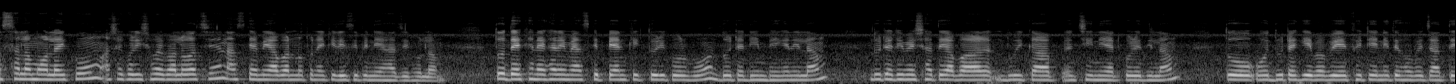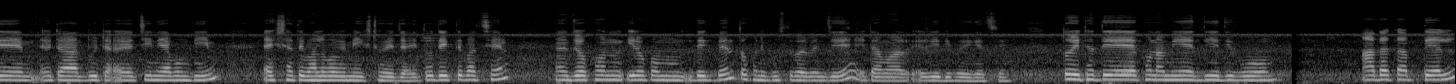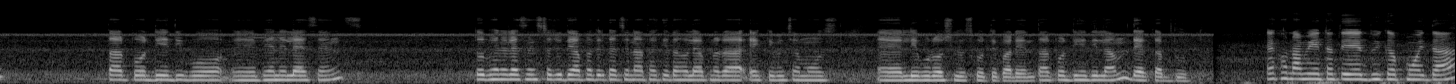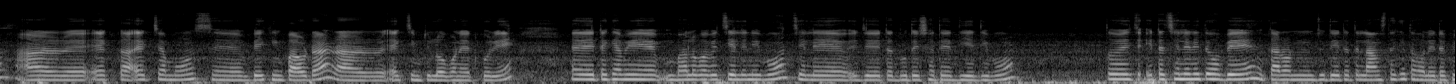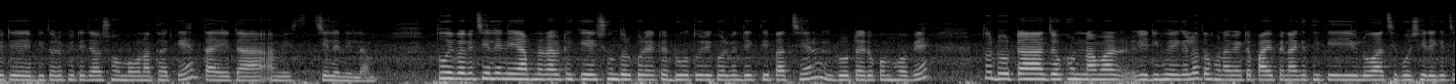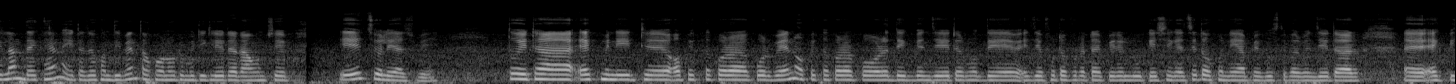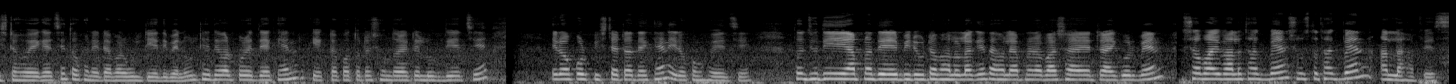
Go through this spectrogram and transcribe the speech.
আসসালামু আলাইকুম। আশা করি সবাই ভালো আছেন। আজকে আমি আবার নতুন একটি রেসিপি নিয়ে হাজির হলাম। তো দেখেন, এখানে আমি আজকে প্যানকেক তৈরি করব। দুইটা ডিম ভেঙে নিলাম। দুইটা ডিমের সাথে আবার দুই কাপ চিনি অ্যাড করে দিলাম। তো ওই দুটাকে এভাবে ফেটিয়ে নিতে হবে যাতে এটা দুইটা চিনি এবং ডিম একসাথে ভালোভাবে মিক্সড হয়ে যায়। তো দেখতে পাচ্ছেন যখন এরকম দেখবেন, তখনই বুঝতে পারবেন যে এটা আমার রেডি হয়ে গেছে। তো এটাতে এখন আমি দিয়ে দিব আধা কাপ তেল। তারপর দিয়ে দিব ভ্যানিলা এসেন্স তো ভ্যানিলা এসেন্সটা যদি আপনাদের কাছে না থাকে, তাহলে আপনারা এক টেবিল চামচ লেবু রস ইউজ করতে পারেন। তারপর দিয়ে দিলাম দেড় কাপ দুধ। এখন আমি এটাতে দুই কাপ ময়দা আর এক এক চামচ বেকিং পাউডার আর এক চিমটি লবণ অ্যাড করে এটাকে আমি ভালোভাবে চেলে নিব। চেলে যে এটা দুধের সাথে দিয়ে দিব। তো এটা ছেলে নিতে হবে, কারণ যদি এটাতে লাঞ্চ থাকে তাহলে এটা ফেটে, ভিতরে ফেটে যাওয়ার সম্ভাবনা থাকে, তাই এটা আমি চেলে নিলাম। তো ওইভাবে চেলে নিয়ে আপনারা ওটাকে সুন্দর করে একটা ডো তৈরি করবেন, দেখতেই পাচ্ছেন ডোটা এরকম হবে। তো ডোটা যখন আমার রেডি হয়ে গেল, তখন আমি একটা পাইপেন আগে থেকে লো আছে বসিয়ে রেখেছিলাম। দেখেন, এটা যখন দিবেন তখন অটোমেটিকলি এটা রাউন্ড শেপ এ চলে আসবে। তো এটা এক মিনিট অপেক্ষা করা করবেন। অপেক্ষা করার পর দেখবেন যে এটার মধ্যে এই যে ফোটা ফোটা টাইপের লুক এসে গেছে, তখনই আপনি বুঝতে পারবেন যে এটার এক পিসটা হয়ে গেছে। তখন এটা আবার উল্টিয়ে দিবেন। উল্টিয়ে দেওয়ার পরে দেখেন কেকটা কতটা সুন্দর একটা লুক দিয়েছে। এর অপর পিসটাটা দেখেন এরকম হয়েছে। তো যদি আপনাদের ভিডিওটা ভালো লাগে, তাহলে আপনারা বাসায় ট্রাই করবেন। সবাই ভালো থাকবেন, সুস্থ থাকবেন। আল্লাহ হাফেজ।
